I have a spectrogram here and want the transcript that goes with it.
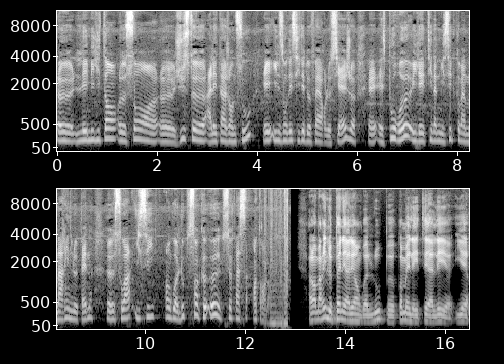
les militants sont juste à l'étage en dessous et ils ont décidé de faire le siège. Et, pour eux, il est inadmissible que Mme Marine Le Pen soit ici en Guadeloupe sans que eux se fassent entendre. Alors Marine Le Pen est allée en Guadeloupe, euh, comme elle a été allée euh, hier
